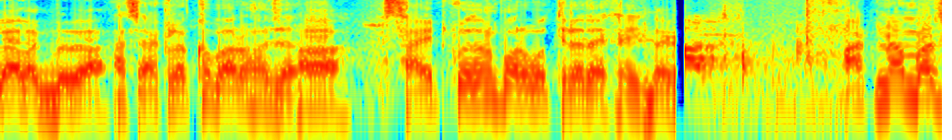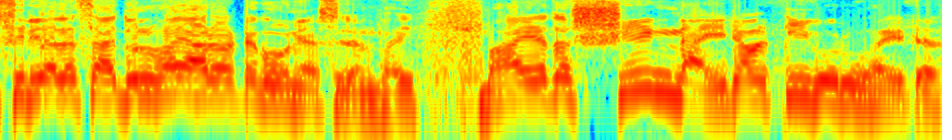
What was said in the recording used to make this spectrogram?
লেয়া লাগবে আচ্ছা এক লক্ষ বারো হাজার। হ্যাঁ। সাইড করে দেন পরবর্তীটা দেখাই। দেখ। আট নাম্বার সিরিয়ালে সাইদুল ভাই আরও একটা গরু নিয়ে আসছিলেন ভাই। ভাই এটা তো শিং নাই এটা আবার কি গরু ভাই এটার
